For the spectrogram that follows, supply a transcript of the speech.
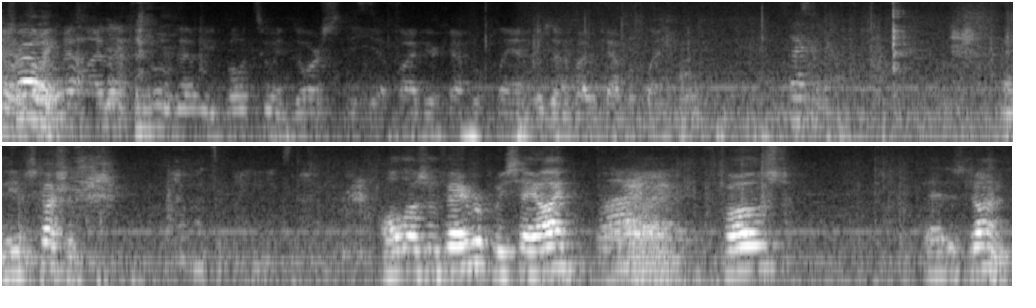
Charlie. I'd like to move that we vote to endorse the uh, five-year capital plan presented by the capital planning board. Second. Any discussion? All those in favor, please say aye. Aye. Opposed? That is done.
